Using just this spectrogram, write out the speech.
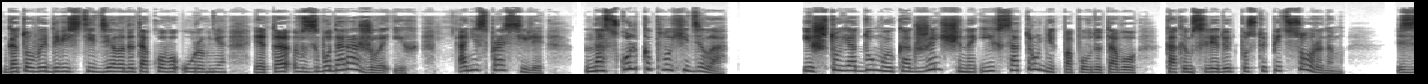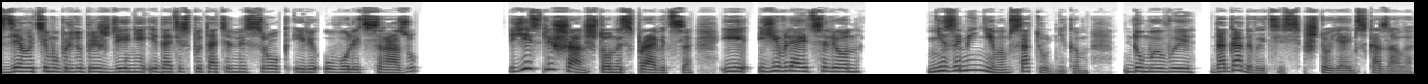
готовые довести дело до такого уровня. Это взбудоражило их. Они спросили, насколько плохи дела и что я думаю как женщина и их сотрудник по поводу того, как им следует поступить с Ороном, сделать ему предупреждение и дать испытательный срок или уволить сразу? Есть ли шанс, что он исправится, и является ли он незаменимым сотрудником? Думаю, вы догадываетесь, что я им сказала.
